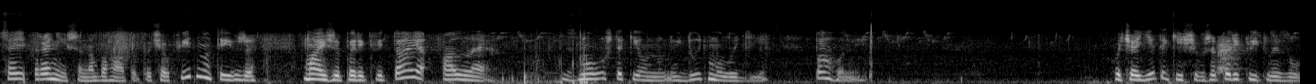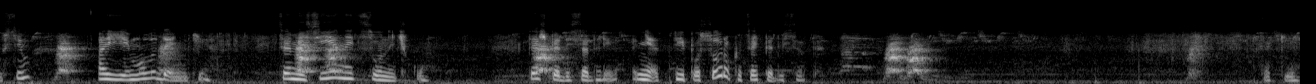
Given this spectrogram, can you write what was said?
Цей раніше набагато почав квітнути і вже майже переквітає, але знову ж таки йдуть молоді пагони. Хоча є такі, що вже переквітли зовсім, а є й молоденькі. Це месіянець сонечку. Теж 50 гривень. Ні, ті по 40, а цей 50. Такий.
